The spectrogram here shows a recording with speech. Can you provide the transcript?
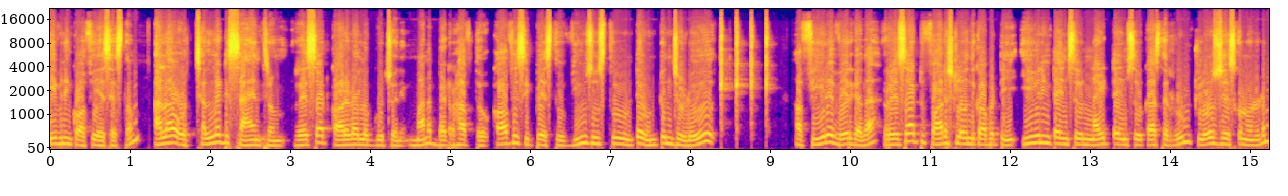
ఈవినింగ్ కాఫీ వేసేస్తాం. అలా ఓ చల్లటి సాయంత్రం రిసార్ట్ కారిడార్లో కూర్చొని మన బెటర్ హాఫ్తో కాఫీ సిప్పేస్తూ వ్యూ చూస్తూ ఉంటే ఉంటుంది చూడు. ఆ ఫీలే వేరు కదా. రిసార్ట్ ఫారెస్ట్లో ఉంది కాబట్టి ఈవినింగ్ టైమ్స్ నైట్ టైమ్స్ కాస్త రూమ్ క్లోజ్ చేసుకుని ఉండడం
